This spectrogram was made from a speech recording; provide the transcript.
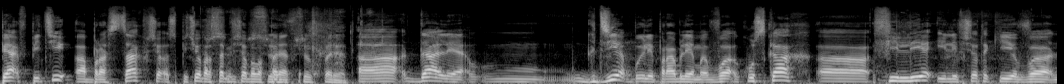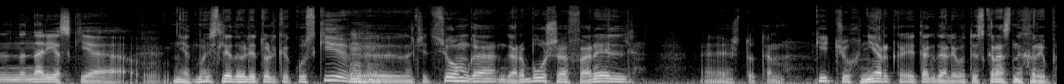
пя- в пяти образцах все, с пятью образцами все, все было все, в порядке. Все в порядке. А, далее, где были проблемы? В кусках а, филе или все-таки в нарезке? Нет, мы исследовали только куски. Угу. Значит, семга, горбуша, форель, э, что там, кичух, нерка и так далее. Вот из красных рыб.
